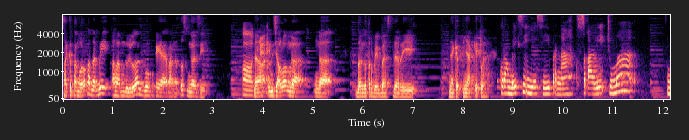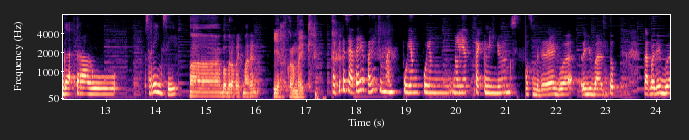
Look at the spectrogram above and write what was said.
Sakit tenggorokan tapi alhamdulillah gue pakai air hangat terus enggak sih. Oke. Nah, insya Allah enggak enggak dan gue terbebas dari penyakit-penyakit lah. Kurang baik sih iya sih pernah sekali, cuma nggak terlalu sering sih. Eh, beberapa hari kemarin, iya kurang baik. Tapi kesehatannya paling cuman puyang-puyang ngelihat rekening doang sih. Sebenarnya gue lagi batuk. Takutnya gue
